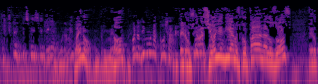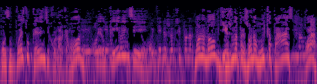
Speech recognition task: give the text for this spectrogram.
Sí, sí, Sí, seguramente. Bueno, primero. ¿no? Bueno, dime una cosa. Pero si hoy en día nos comparan a los dos, pero por supuesto quédense con el Arcamón, Oye, hoy pero quédense. Hoy tiene su éxito el Arcamón. No, no, no, y es una persona muy capaz. Ahora,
